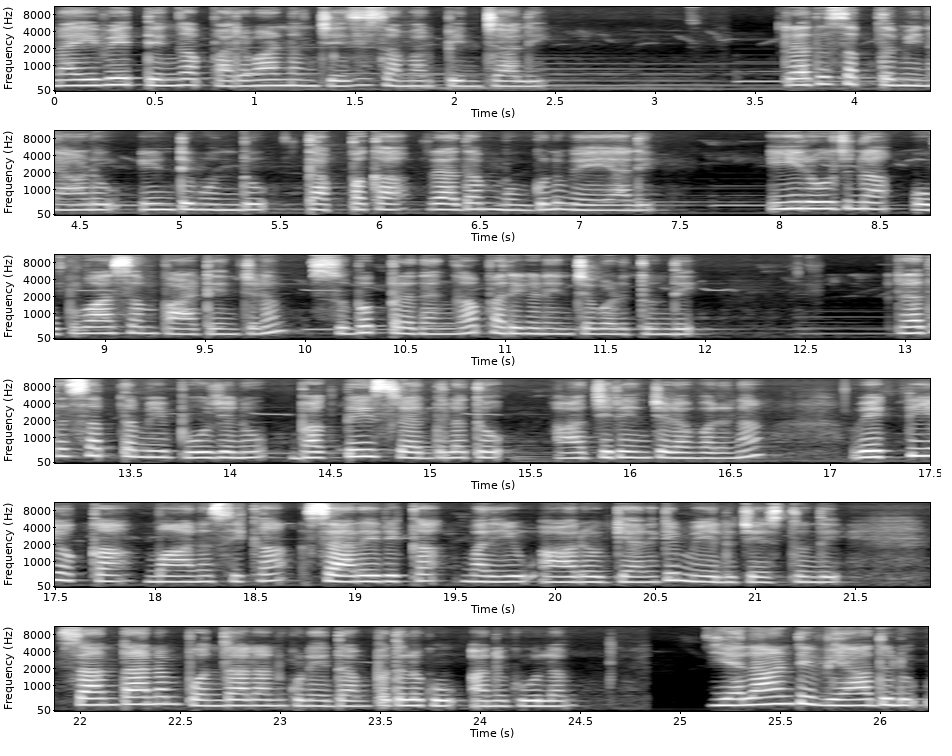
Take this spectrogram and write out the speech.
నైవేద్యంగా పరవాణం చేసి సమర్పించాలి. రథసప్తమి నాడు ఇంటి ముందు తప్పక రథం ముగ్గును వేయాలి. ఈ రోజున ఉపవాసం పాటించడం శుభప్రదంగా పరిగణించబడుతుంది. రథసప్తమి పూజను భక్తి శ్రద్ధలతో ఆచరించడం వలన వ్యక్తి యొక్క మానసిక శారీరక మరియు ఆరోగ్యానికి మేలు చేస్తుంది. సంతానం పొందాలనుకునే దంపతులకు అనుకూలం. ఎలాంటి వ్యాధులు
